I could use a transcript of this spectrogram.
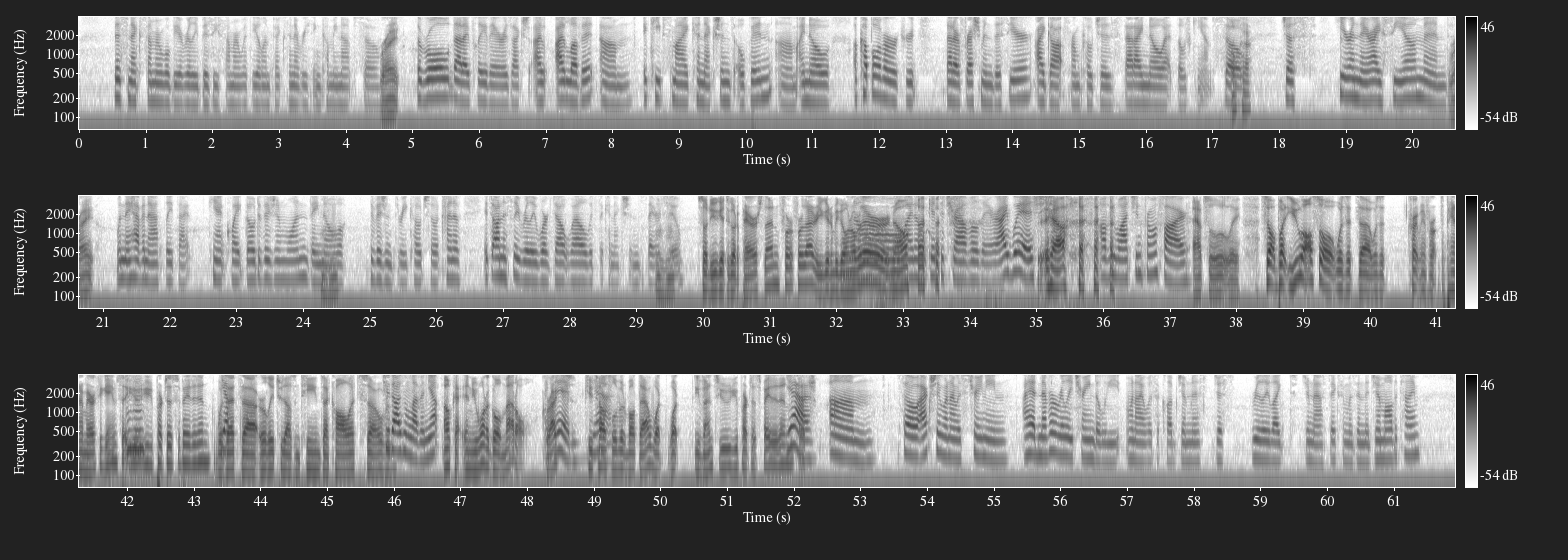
this next summer will be a really busy summer with the Olympics and everything coming up. So Right. the role that I play there is actually I, I love it. Um, it keeps my connections open. Um, I know a couple of our recruits that are freshmen this year I got from coaches that I know at those camps. So Okay. just here and there I see them, and Right. when they have an athlete that can't quite go Division One, they know Mm-hmm. a Division Three coach. So it kind of it's honestly really worked out well with the connections there Mm-hmm. too. So do you get to go to Paris then for for that? Are you going to be going over there or no? I don't get to travel there. I wish. yeah. I'll be watching from afar. Absolutely. So, but you also was it uh, was it correct me if I'm the Pan America Games that you, you participated in was Mm-hmm. Yep. that uh, early 2000 teens, I call it. So 2011. Yep. okay, and you won a gold medal, correct? Can you tell us a little bit about that? What what events you you participated in? Yeah. And such? Um, so actually, when I was training, I had never really trained elite when I was a club gymnast. Just really liked gymnastics and was in the gym all the time.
